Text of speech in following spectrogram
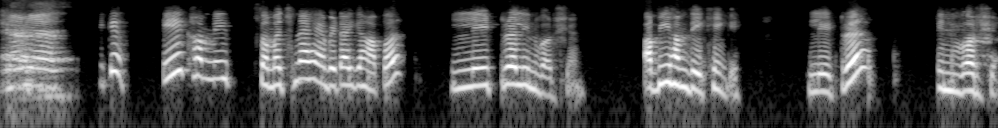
ठीक है? एक हमने समझना है बेटा यहाँ पर लेटरल इन्वर्शन अभी हम देखेंगे। लेटर इन्वर्शन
